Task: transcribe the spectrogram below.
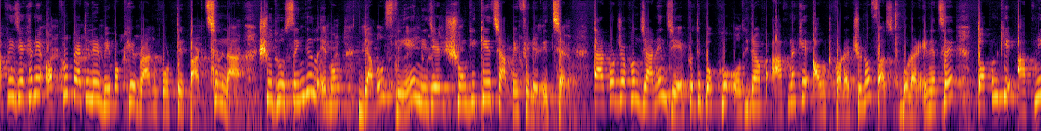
আপনি যেখানে অক্ষর প্যাটেলের বিপক্ষে রান করতে পারছেন না, শুধু সিঙ্গেল এবং ডাবলস নিয়ে নিজের সঙ্গীকে চাপে ফেলে দিচ্ছেন। তারপর যখন জানেন যে প্রতিপক্ষ অধিনায়ক আপনাকে আউট করার জন্য ফার্স্ট বোলার এনেছে, তখন কি আপনি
